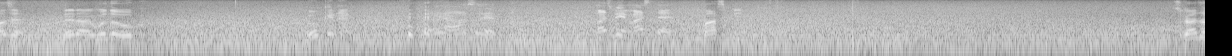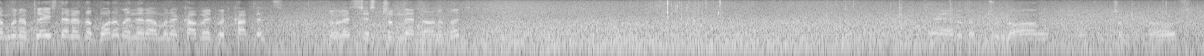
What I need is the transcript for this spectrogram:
How's it? Red eye with a hook. Hooking it. yeah, how's it? Must be a mustard. Must be. So guys, I'm gonna place that at the bottom and then I'm gonna cover it with cutlets. So let's just trim that down a bit. A bit too long. Trim the nose.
